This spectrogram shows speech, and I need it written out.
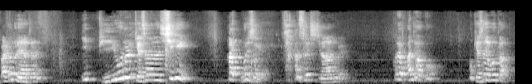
빨간 걸 해놨잖아요 이 비율을 계산하는 식이 딱 머릿속에 잠깐 스치 지나가는 거예요. 그래 앉아갖고 뭐 계산해보니까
